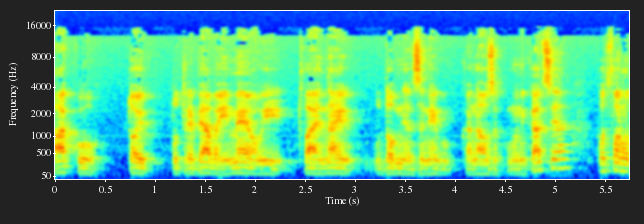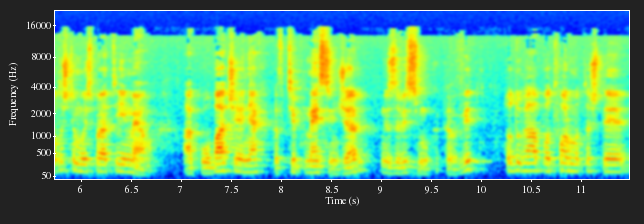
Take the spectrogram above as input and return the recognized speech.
ако той потребява имейл и това е най-удобният за него канал за комуникация, платформата ще му изпрати имейл. Ако обаче е някакъв тип месенджер, независимо какъв вид, то тогава платформата ще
